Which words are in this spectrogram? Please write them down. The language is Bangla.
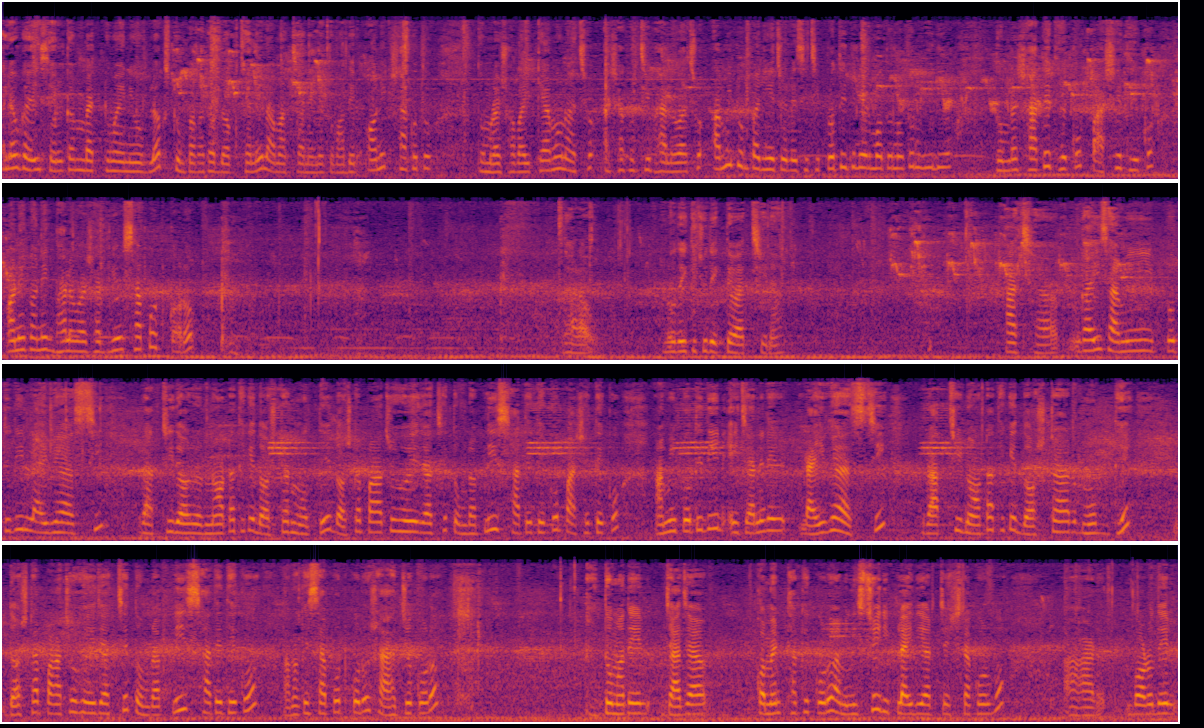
Hello guys welcome back to my new vlogs Tumpa কথা ব্লগ চ্যানেল আমার চ্যানেলে তোমাদের অনেক স্বাগত। তোমরা সবাই কেমন আছো? আশা করছি ভালো আছো। আমি টুম্পা নিয়ে চলে এসেছি প্রতিদিনের মতো নতুন ভিডিও তোমরা সাথে থেকো, পাশে থেকো, অনেক অনেক ভালোবাসা দিও সাপোর্ট করো। দাঁড়াও, রোদে কিছু দেখতে পাচ্ছি না। আচ্ছা গাইস আমি প্রতিদিন লাইভে আসছি। রাত্রি নটা থেকে দশটার মধ্যে, দশটা পাঁচও হয়ে যাচ্ছে। তোমরা প্লিজ সাথে থেকো, পাশে থেকো। আমি প্রতিদিন এই চ্যানেলের লাইভে আসছি। রাত্রি নটা থেকে দশটার মধ্যে, দশটা পাঁচও হয়ে যাচ্ছে। তোমরা প্লিজ সাথে থেকো, আমাকে সাপোর্ট করো, সাহায্য করো। তোমাদের যা যা কমেন্ট থাকে করো, আমি নিশ্চয়ই রিপ্লাই দেওয়ার চেষ্টা করব। আর বড়দের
